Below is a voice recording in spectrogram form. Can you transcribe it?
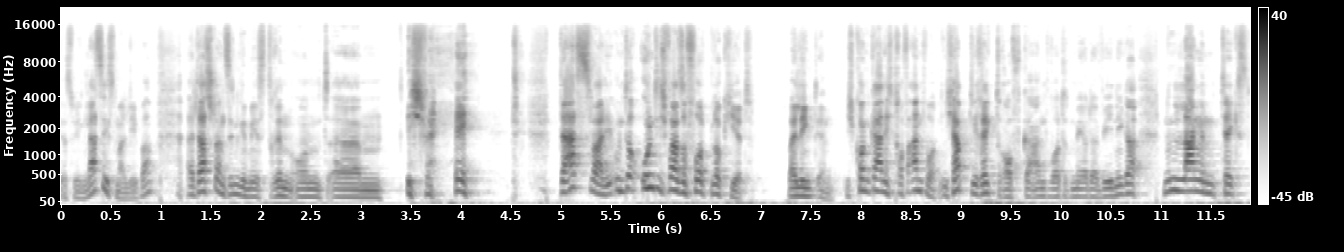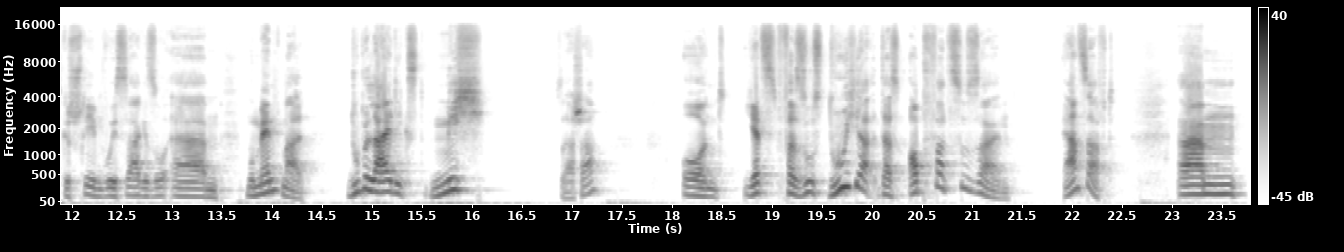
Deswegen lasse ich es mal lieber. Äh, das stand sinngemäß drin und ähm, ich, das war die, und, und ich war sofort blockiert bei LinkedIn. Ich konnte gar nicht darauf antworten. Ich habe direkt darauf geantwortet, mehr oder weniger. Einen langen Text geschrieben, wo ich sage so, ähm, Moment mal, du beleidigst mich, Sascha, und jetzt versuchst du hier das Opfer zu sein. Ernsthaft? Ähm,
